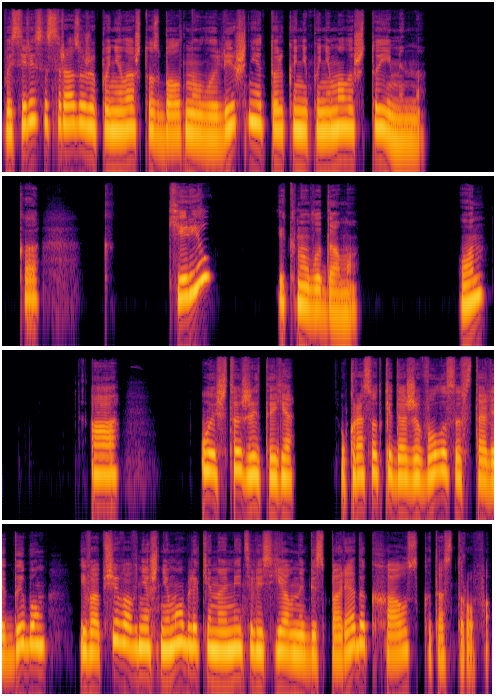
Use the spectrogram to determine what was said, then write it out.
Василиса сразу же поняла, что сболтнула лишнее, только не понимала, что именно. «К... К... Кирилл?» — икнула дама. «Он?» «А... Ой, что же это я?» У красотки даже волосы встали дыбом, и вообще во внешнем облике наметились явный беспорядок, хаос, катастрофа.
